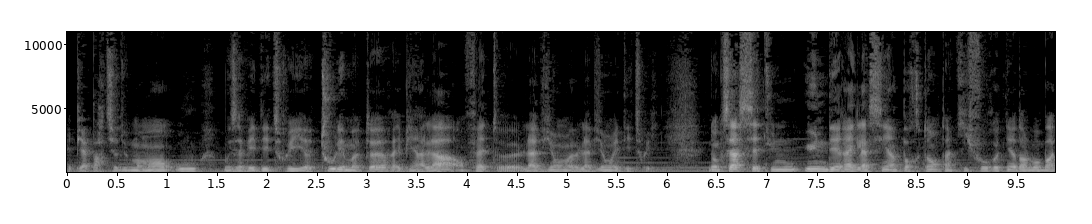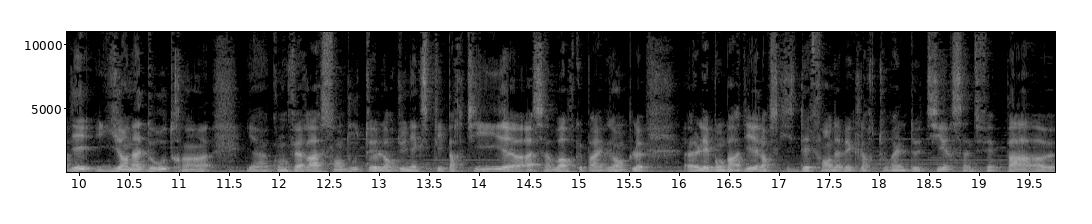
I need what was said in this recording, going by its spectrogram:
Et puis à partir du moment où vous avez détruit tous les moteurs, et eh bien là, en fait, l'avion est détruit. Donc ça, c'est une, des règles assez importantes hein, qu'il faut retenir dans le bombardier. Il y en a d'autres, hein, qu'on verra sans doute lors d'une expli partie, euh, à savoir que par exemple, euh, les bombardiers, lorsqu'ils se défendent avec leur tourelle de tir, ça ne fait pas, euh,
